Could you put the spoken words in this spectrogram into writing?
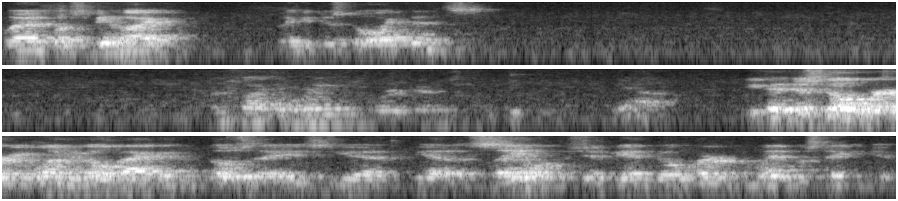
When it's supposed to be like, they could just go like this. Looks like the winds were you could just go wherever you wanted to go back in those days. You had, you had a sail on the ship. You had to go wherever the wind was taking you.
